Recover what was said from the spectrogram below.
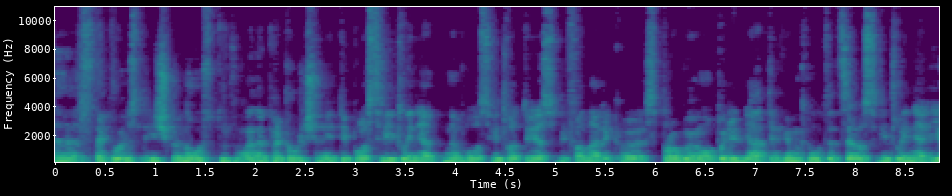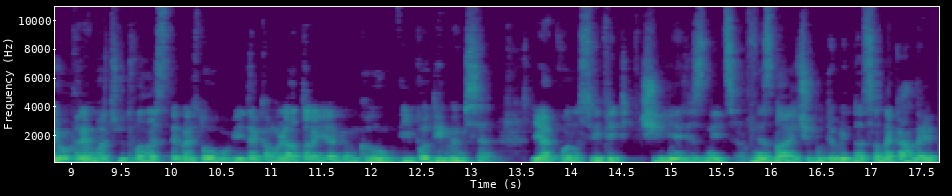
Е, З такою стрічкою, ну ось тут у мене прикручений типу освітлення, не було світла, то я собі фонарик. Е, Спробуємо порівняти, вімкнути це освітлення і окремо цю 12 вольтову від акумулятора я вімкну і подивимося, як воно світить, чи є різниця. Не знаю, чи буде видно це на камері,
